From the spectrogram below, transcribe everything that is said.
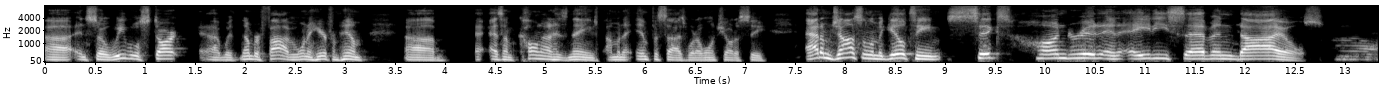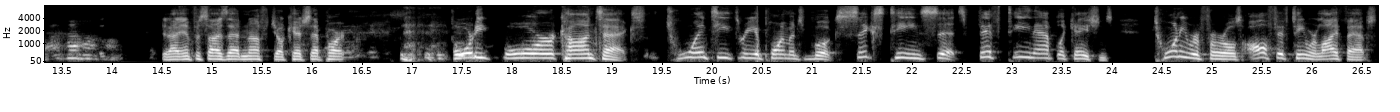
Uh, and so we will start uh, with number five. We want to hear from him. Um, as I'm calling out his names, I'm going to emphasize what I want y'all to see. Adam Johnson on the McGill team, 687 dials. Did I emphasize that enough? Did y'all catch that part? 44 contacts, 23 appointments booked, 16 sits, 15 applications, 20 referrals. All 15 were life apps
